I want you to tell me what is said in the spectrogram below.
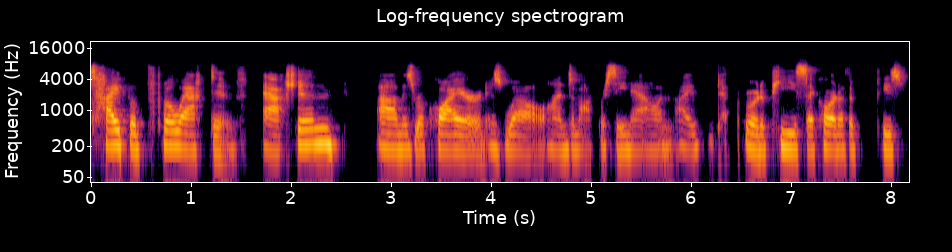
type of proactive action um, is required as well on democracy now. And I wrote a piece, I co-authored a piece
